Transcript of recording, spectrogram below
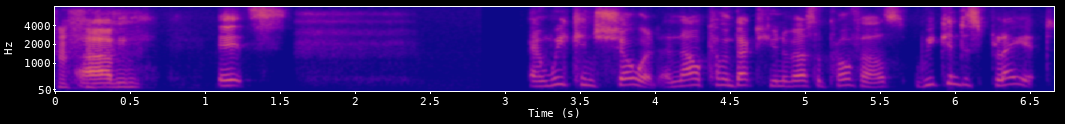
um, it's and we can show it. And now coming back to universal profiles, we can display it.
